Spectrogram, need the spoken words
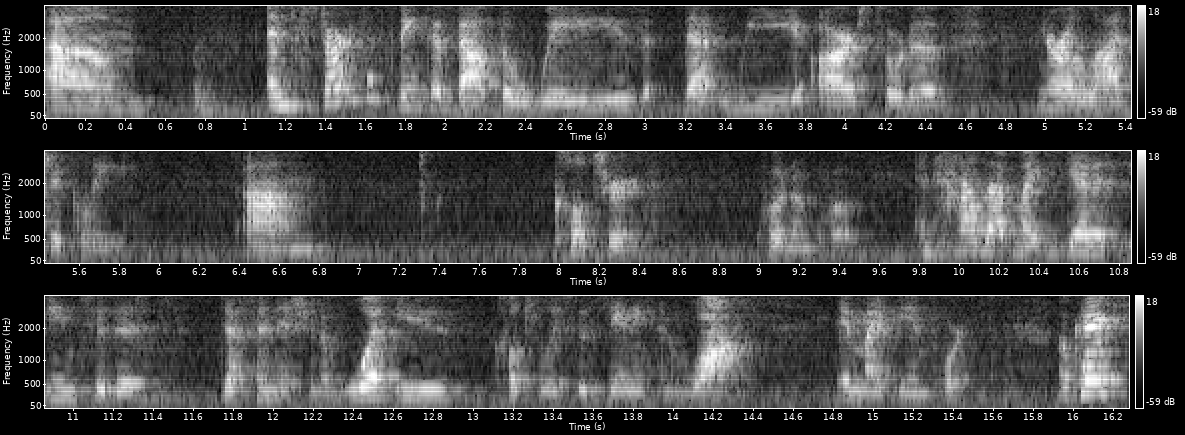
um, and start to think about the ways that we are sort of neurologically um, cultured, quote unquote, and how that might get us into this definition of what is culturally sustaining and why it might be important. Okay?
